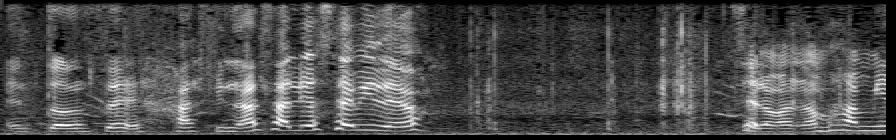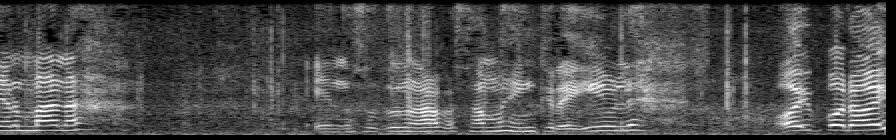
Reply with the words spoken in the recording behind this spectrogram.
Entonces al final salió ese video, se lo mandamos a mi hermana y nosotros nos la pasamos increíble. Hoy por hoy,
